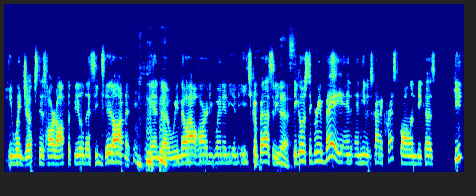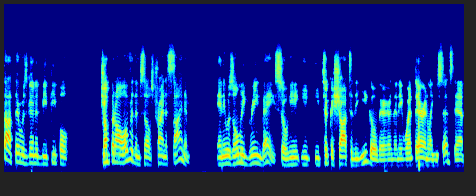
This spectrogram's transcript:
he went just as hard off the field as he did on it. And uh, we know how hard he went in, in each capacity. Yes. He goes to Green Bay, and, and he was kind of crestfallen because he thought there was going to be people jumping all over themselves trying to sign him, and it was only Green Bay. So he he, he took a shot to the ego there, and then he went there, and like you said, Stan,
